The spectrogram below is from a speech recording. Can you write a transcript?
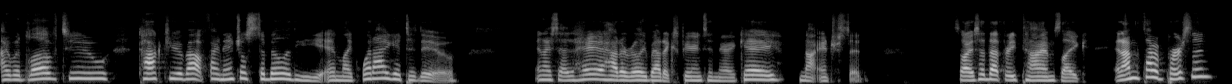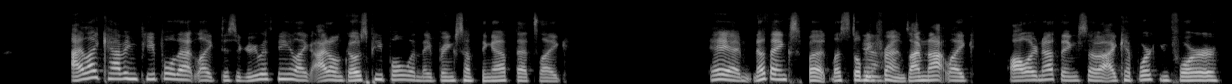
I would love to talk to you about financial stability and like what I get to do. And I said, Hey, I had a really bad experience in Mary Kay, not interested. So I said that three times, like, and I'm the type of person I like having people that like disagree with me. Like, I don't ghost people when they bring something up that's like, Hey, I'm, no thanks, but let's still yeah. be friends. I'm not like, all or nothing. So I kept working for her.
